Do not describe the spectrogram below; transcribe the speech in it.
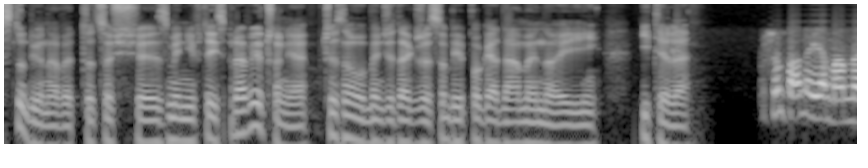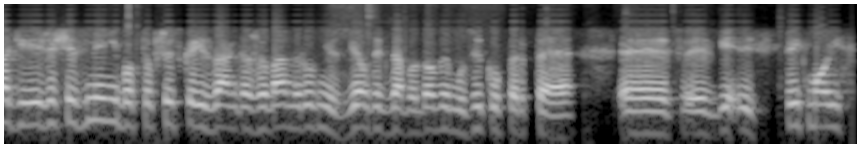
w studiu nawet, to coś się zmieni w tej sprawie, czy nie? Czy znowu będzie tak, że sobie pogadamy, no i, i tyle? Proszę pana, ja mam nadzieję, że się zmieni, bo w to wszystko jest zaangażowany również Związek Zawodowy Muzyków RP. E, Z tych moich,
